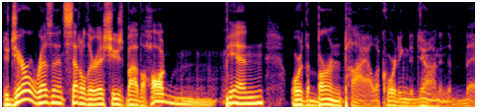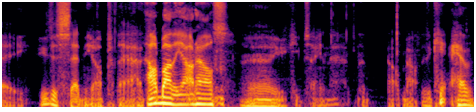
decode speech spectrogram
do Gerald residents settle their issues by the hog pen or the burn pile? According to John in the Bay, he's just setting you up for that. Out by the outhouse. Uh, you keep saying that. You can't have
